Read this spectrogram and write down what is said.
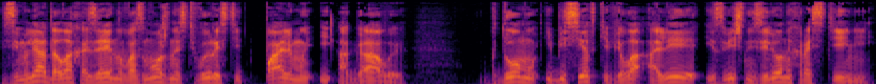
земля дала хозяину возможность вырастить пальмы и агавы. К дому и беседке вела аллея из вечно зеленых растений.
